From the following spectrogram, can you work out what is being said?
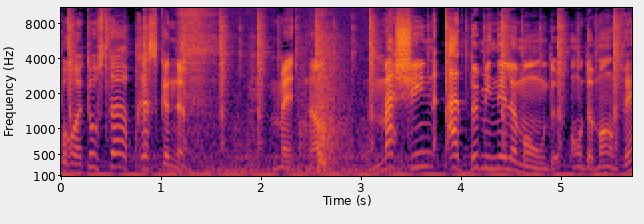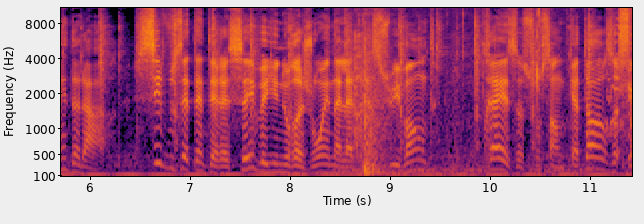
pour un toaster presque neuf. Maintenant, machine à dominer le monde. On demande 20 Si vous êtes intéressé, veuillez nous rejoindre à l'adresse suivante 1374 Les.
